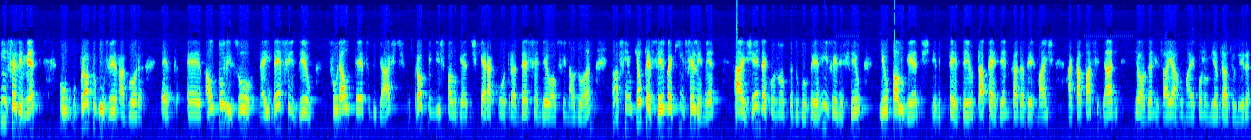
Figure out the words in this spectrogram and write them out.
Infelizmente, o, o próprio governo agora é, é, autorizou né, e defendeu furar o teto de gastos. O próprio ministro Paulo Guedes, que era contra, defendeu ao final do ano. Então, assim, o que eu percebo é que, infelizmente, a agenda econômica do governo envelheceu e o Paulo Guedes, ele perdeu, está perdendo cada vez mais a capacidade de organizar e arrumar a economia brasileira.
